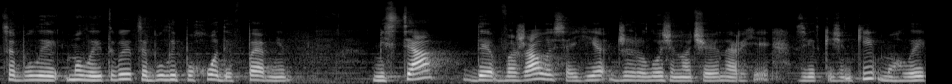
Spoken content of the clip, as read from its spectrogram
це були молитви, це були походи в певні місця. Де вважалося є джерело жіночої енергії, звідки жінки могли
